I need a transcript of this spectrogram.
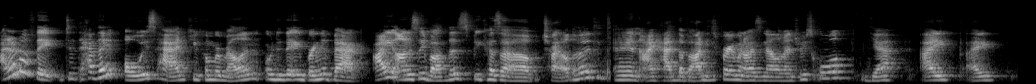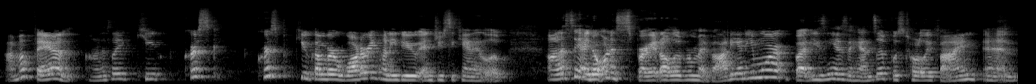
I don't know if they, did, have they always had cucumber melon or did they bring it back? I honestly bought this because of childhood and I had the body spray when I was in elementary school. Yeah, I, I, I'm a fan, honestly. Cute, crisp, crisp cucumber, watery honeydew, and juicy cantaloupe. Honestly, I don't want to spray it all over my body anymore, but using it as a hand soap was totally fine and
